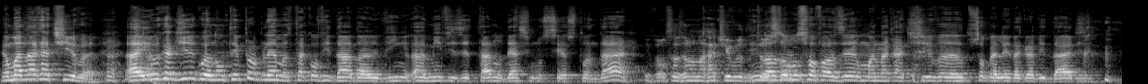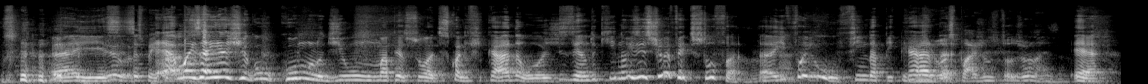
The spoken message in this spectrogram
É uma narrativa. Aí eu já digo, não tem problema, está convidado a, vir, a me visitar no 16 andar. E vamos fazer uma narrativa do E nós salto. vamos só fazer uma narrativa sobre a lei da gravidade. É isso. É, mas aí chegou o cúmulo de uma pessoa desqualificada hoje, dizendo que não existiu efeito estufa. Aí foi o fim da picada. as páginas de todos os jornais. né? É.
